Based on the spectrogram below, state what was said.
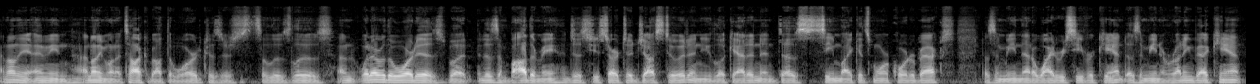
I don't. Even, I mean, I don't even want to talk about the award because there's it's a lose lose. And whatever the award is, but it doesn't bother me. It just you start to adjust to it and you look at it, and it does seem like it's more quarterbacks. Doesn't mean that a wide receiver can't. Doesn't mean a running back can't.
